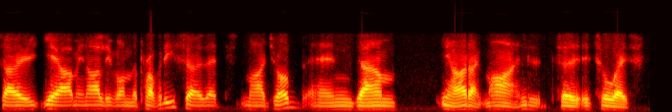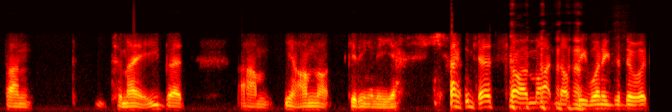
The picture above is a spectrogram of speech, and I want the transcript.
so yeah, I mean, I live on the property, so that's my job, and um, you know, I don't mind. It's a, it's always fun to me, but um, you know, I'm not getting any younger, so I might not be wanting to do it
